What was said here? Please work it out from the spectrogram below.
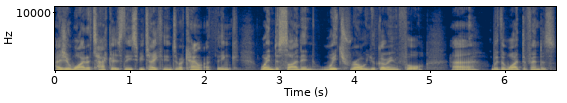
as your wide attackers needs to be taken into account. I think when deciding which role you're going for uh, with the wide defenders.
